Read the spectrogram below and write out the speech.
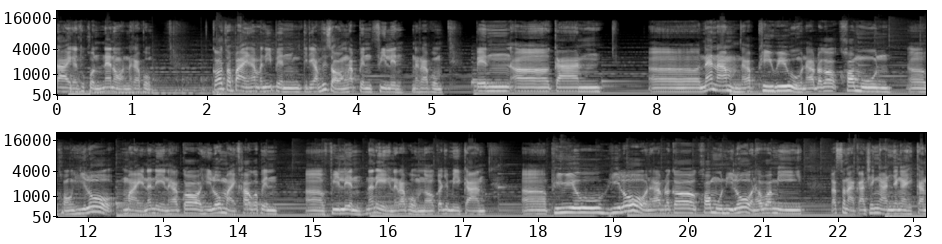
ได้กันทุกคนแน่นอนนะครับผมก็ต่อไปนะครับอันนี้เป็นกิจกรรมที่2นะครับเป็นฟรีเลนนะครับผมเป็นการแนะนำนะครับพรีวิวนะครับแล้วก็ข้อมูลออของฮีโร่ใหม่นั่นเองนะครับก็ฮีโร่ใหม่เข้าก็เป็นฟรีเลนนั่นเองนะครับผมเนาะก็จะมีการ พรีวิวฮีโร่นะครับแล้วก็ข้อมูลฮีโร่นะครับว่ามีลักษณะการใช้งานยังไงกัน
